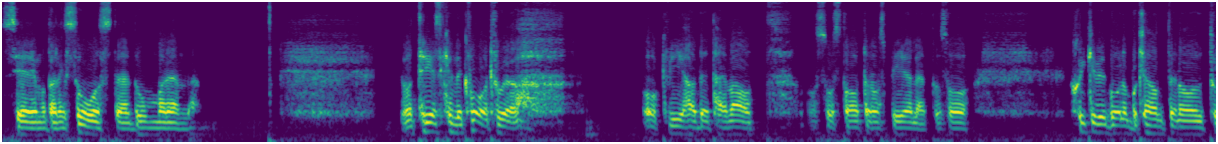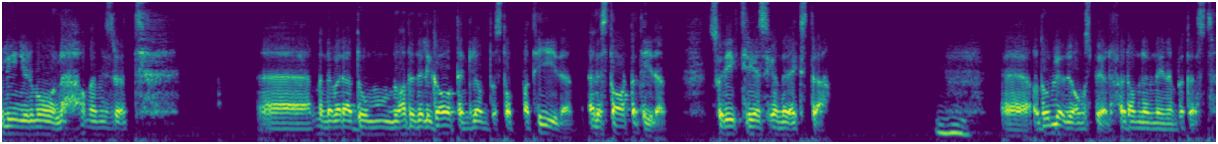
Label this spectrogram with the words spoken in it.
serie mot Alingsås där domaren... Det var tre sekunder kvar tror jag. Och vi hade timeout och så startade de spelet och så skickade vi bollen på kanten och Tholin gjorde mål om jag minns rätt. Eh, Men det var där dom, då hade delegaten glömt att stoppa tiden, eller starta tiden. Så det gick tre sekunder extra. Mhm. Eh, Och då blev det omspel för de lämnade in en protest.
